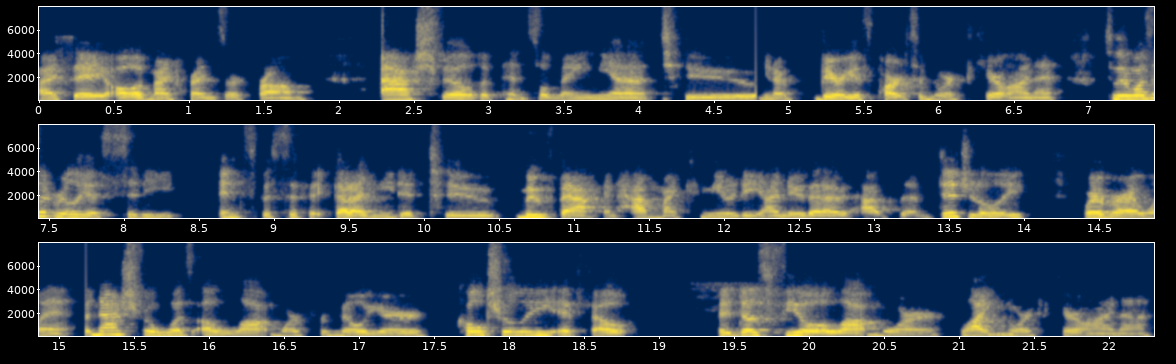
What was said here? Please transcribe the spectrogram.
I say all of my friends are from Asheville to Pennsylvania to, you know, various parts of North Carolina. So there wasn't really a city in specific that I needed to move back and have my community. I knew that I would have them digitally wherever I went. But Nashville was a lot more familiar culturally. It felt, it does feel a lot more like North Carolina,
